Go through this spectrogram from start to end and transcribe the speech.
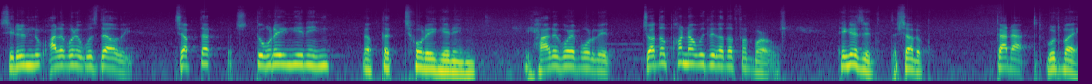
সেটা কিন্তু ভালো করে বুঝতে হবে চ্যাপ্টার গিয়ে নিন চ্যাপ্টার ছড়ে নিন ভালো করে পড়বে যতক্ষণ না বুঝবে ততক্ষণ পড়াবো ঠিক আছে চলো টাটা গুড বাই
